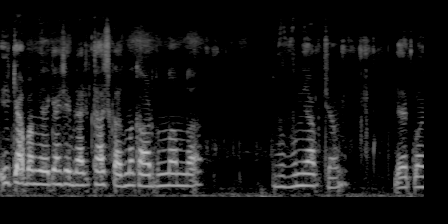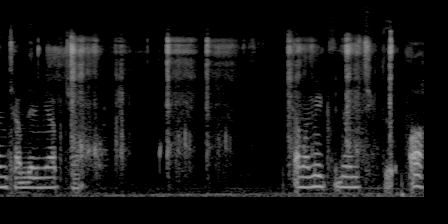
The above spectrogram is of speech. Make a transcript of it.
ilk yapmam gereken şey birazcık taş kazmak ardından da bu- bunu yapacağım. Gerekli olan itemlerimi yapacağım. Tamam ilk videom çıktı. Ah.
